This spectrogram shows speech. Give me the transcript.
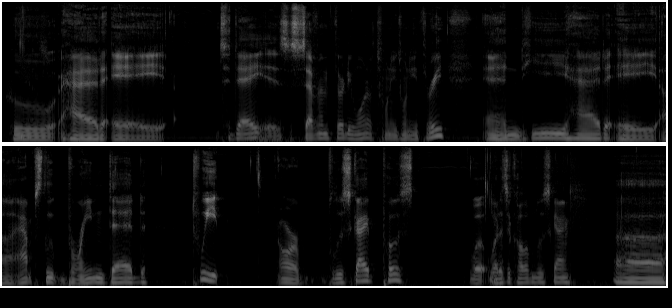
who had a today is 731 of 2023 and he had a uh, absolute brain dead tweet or blue sky post. What, what is it called on blue sky? Uh,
